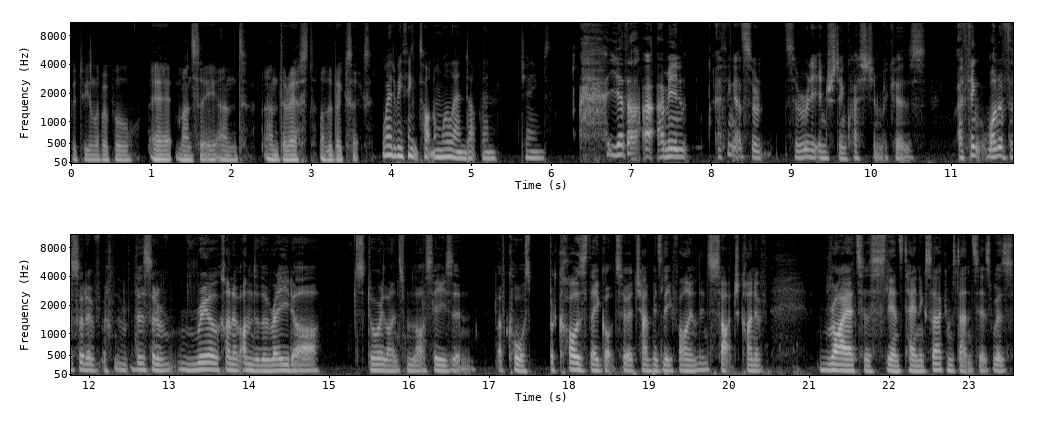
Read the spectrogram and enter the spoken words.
between Liverpool, uh, Man City, and and the rest of the big six. Where do we think Tottenham will end up then? James? Yeah, that, I- I mean, I think that's a, it's a really interesting question because I think one of the sort of the sort of real kind of under the radar storylines from last season, of course, because they got to a Champions League final in such kind of riotously entertaining circumstances, was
